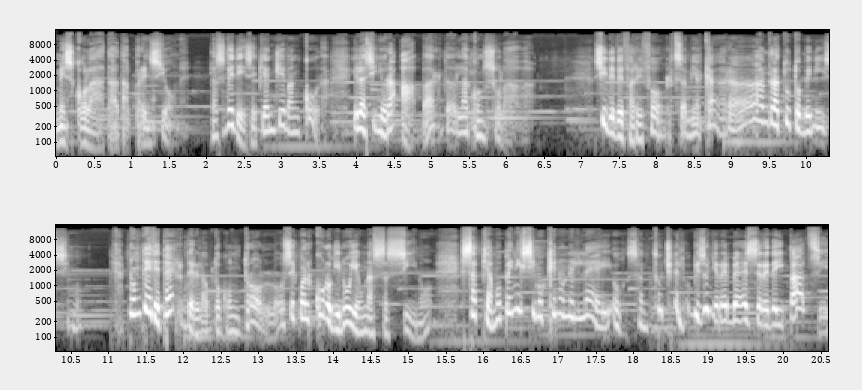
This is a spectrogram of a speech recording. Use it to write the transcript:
mescolata ad apprensione. La svedese piangeva ancora e la signora Hubbard la consolava. Si deve fare forza, mia cara, andrà tutto benissimo. Non deve perdere l'autocontrollo. Se qualcuno di noi è un assassino, sappiamo benissimo che non è lei. Oh, santo cielo, bisognerebbe essere dei pazzi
